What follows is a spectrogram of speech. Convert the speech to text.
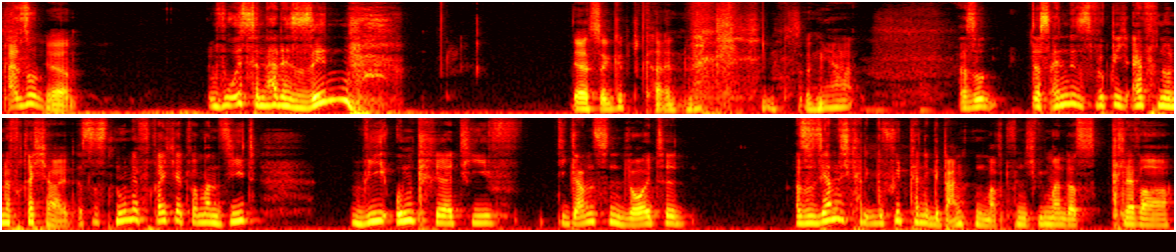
Also, ja. wo ist denn da der Sinn? Ja, es ergibt keinen wirklichen Sinn. Ja, also das Ende ist wirklich einfach nur eine Frechheit. Es ist nur eine Frechheit, wenn man sieht, wie unkreativ die ganzen Leute. Also, sie haben sich gefühlt keine Gedanken gemacht, finde ich, wie man das clever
